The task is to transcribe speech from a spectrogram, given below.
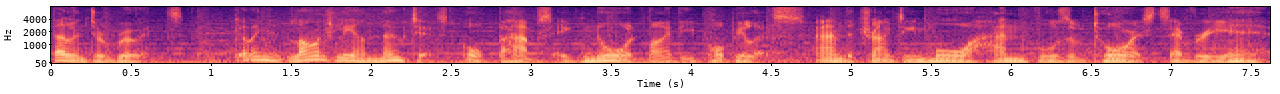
fell into ruins, going largely unnoticed or perhaps ignored by the populace and attracting more handfuls of tourists every year.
